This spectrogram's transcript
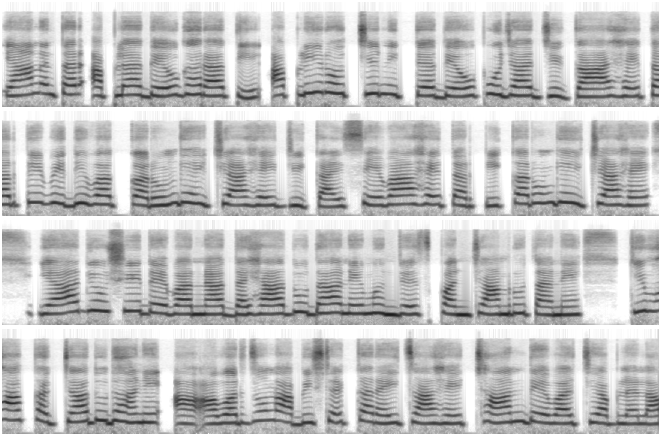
यानंतर आपल्या देवघरातील आपली रोजची नित्य देवपूजा जी काय आहे तर ती विधिवत करून घ्यायची आहे. जी काय सेवा आहे तर ती करून घ्यायची आहे. या दिवशी देवांना दह्या दुधाने म्हणजेच पंचामृताने किंवा कच्च्या दुधाने आवर्जून अभिषेक करायचा आहे. छान देवाची आपल्याला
